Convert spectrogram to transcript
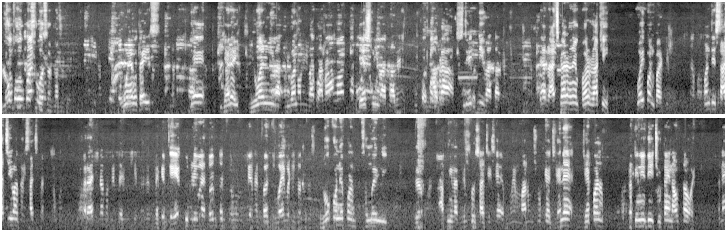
લોકો ઉપર શું અસર થશે? હું એમ કહીશ કે જ્યારે યુવાનની વાત યુવાનોની વાત આવે દેશની વાત આવે આપણા સ્ટેટની વાત આવે ત્યારે રાજકારણને પર રાખી કોઈ પણ પાર્ટી પણ તે સાચી વાત હોય સાચી વાત. રાજીનામા કેટલા કેમ કે એક ચૂંટણીમાં ત્રણ ત્રણ કરોડ રૂપિયાના ખર્ચ વહીવટી તંત્ર લોકોને પણ સમયની આપની વાત બિલકુલ સાચી છે. હું એમ માનું છું કે જેને જે પણ પ્રતિનિધિ ચૂંટાઈને આવતા હોય અને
